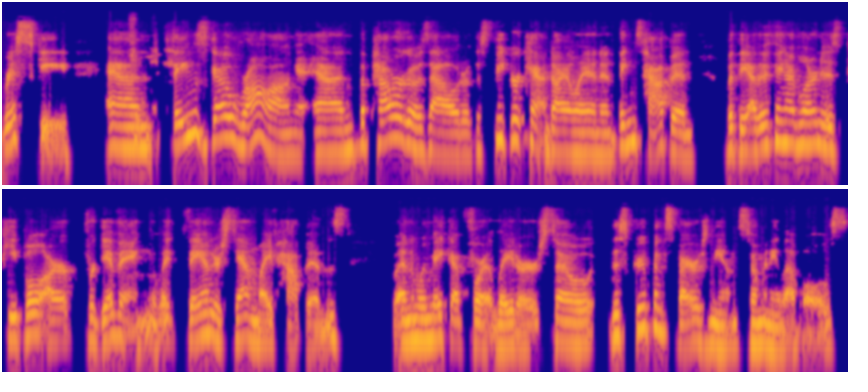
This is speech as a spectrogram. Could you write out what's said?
risky. And things go wrong and the power goes out or the speaker can't dial in and things happen. But the other thing I've learned is people are forgiving. Like they understand life happens and we make up for it later. So this group inspires me on so many levels.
